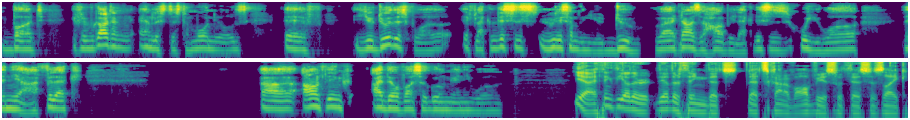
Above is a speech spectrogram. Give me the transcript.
But if you've gotten endless testimonials, if you do this for if like this is really something you do right now as a hobby like this is who you are then yeah i feel like uh, i don't think either of us are going anywhere. Yeah i think the other the other thing that's that's kind of obvious with this is like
